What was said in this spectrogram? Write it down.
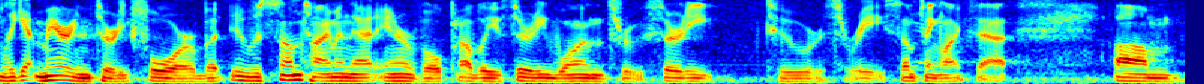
they got married in 34, but it was sometime in that interval, probably 31 through 32 or 3, something like that. Um,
